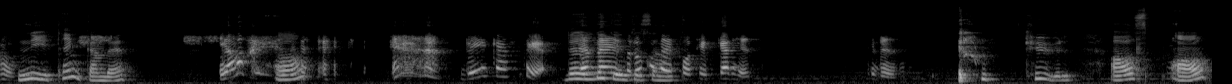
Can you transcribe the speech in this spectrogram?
Mm. Nytänkande. Ja, Ja. det. Väldigt Men, eh, Så då kommer intressant. två tyskar hit till byn. Kul. Ja, ja.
